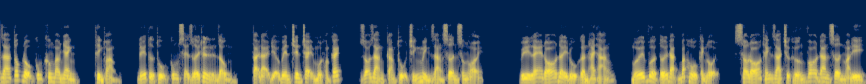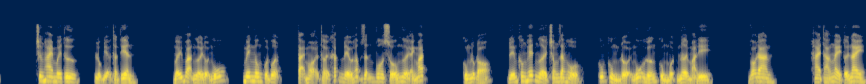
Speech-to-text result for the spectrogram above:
gia tốc độ cũng không bao nhanh, thỉnh thoảng, đế tử thụ cũng sẽ dưới thuyền rồng, tại đại địa bên trên chạy một khoảng cách, rõ ràng cảm thụ chính mình giang sơn sông ngòi. Vì lẽ đó đầy đủ gần hai tháng, mới vừa tới đạt bắc hồ cảnh nội, sau đó thánh gia trực hướng võ đan sơn mà đi chương hai mươi 24, lục địa thần tiên. Mấy vạn người đội ngũ mênh mông cuồn cuộn tại mọi thời khắc đều hấp dẫn vô số người ánh mắt. Cùng lúc đó đến không hết người trong giang hồ cũng cùng đội ngũ hướng cùng một nơi mà đi. Võ đan. Hai tháng này tới nay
